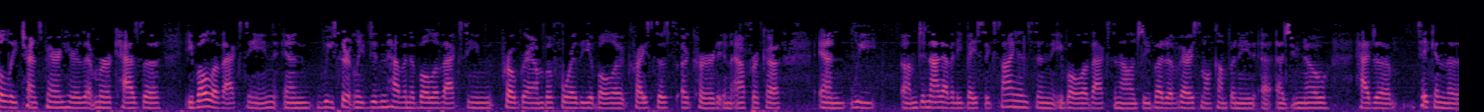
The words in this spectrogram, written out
fully transparent here that Merck has a Ebola vaccine, and we certainly didn't have an Ebola vaccine program before the Ebola crisis occurred in Africa, and we um, did not have any basic science in Ebola vaccinology, but a very small company, uh, as you know, had uh, taken the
